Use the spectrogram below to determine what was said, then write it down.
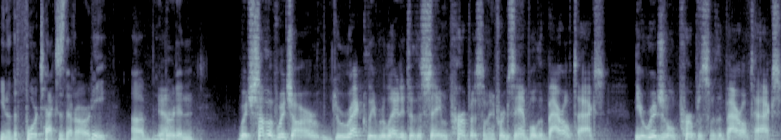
you know the four taxes that are already uh, burden. which some of which are directly related to the same purpose. I mean, for example, the barrel tax, the original purpose of the barrel tax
